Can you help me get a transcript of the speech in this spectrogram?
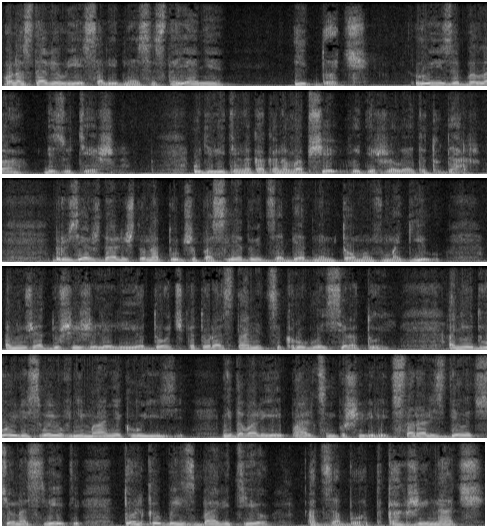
Он оставил ей солидное состояние и дочь. Луиза была безутешна. Удивительно, как она вообще выдержала этот удар. Друзья ждали, что она тут же последует за бедным Томом в могилу. Они уже от души жалели ее дочь, которая останется круглой сиротой. Они удвоили свое внимание к Луизе, не давали ей пальцем пошевелить, старались сделать все на свете, только бы избавить ее от забот. Как же иначе?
